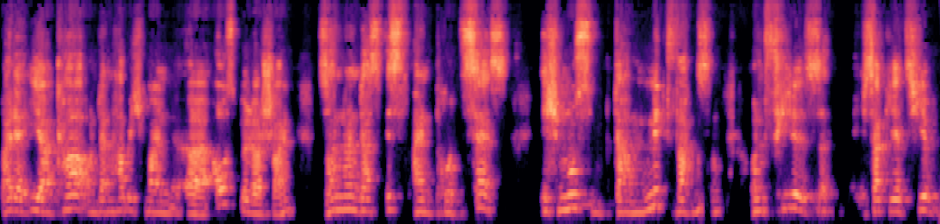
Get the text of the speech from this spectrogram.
bei der IHK und dann habe ich meinen äh, Ausbilderschein, sondern das ist ein Prozess. Ich muss da mitwachsen und viele, ich sage jetzt hier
